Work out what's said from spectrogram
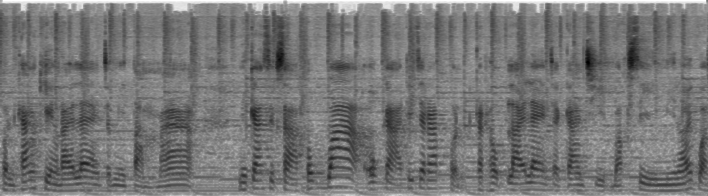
ผลข้างเคียงร้ายแรงจะมีต่ำมาก มีการศึกษาพบว่าโอกาสที่จะรับผลกระทบร้ายแรงจากการฉีดวัคซีนมีน้อยกว่า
